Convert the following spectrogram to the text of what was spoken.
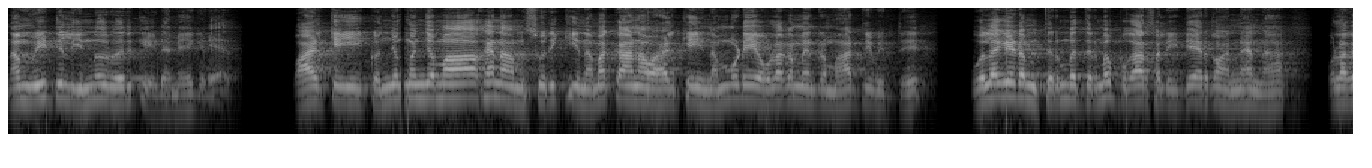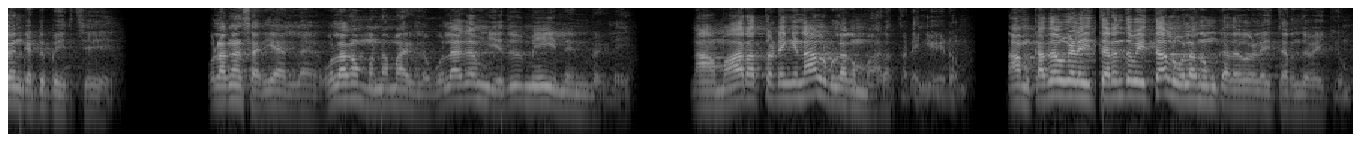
நம் வீட்டில் இன்னொருவருக்கு இடமே கிடையாது. வாழ்க்கையை கொஞ்சம் கொஞ்சமாக நாம் சுருக்கி நமக்கான வாழ்க்கையை நம்முடைய உலகம் என்று மாற்றிவிட்டு உலகிடம் திரும்ப திரும்ப புகார் சொல்லிக்கிட்டே இருக்கோம். என்னன்னா உலகம் கெட்டு போயிடுச்சு. உலகம் சரியா இல்லை உலகம் முன்ன மாதிரி இல்லை உலகம் எதுவுமே இல்லை என்பர்களே நாம் மாறத் தொடங்கினால் உலகம் மாறத் தொடங்கிவிடும். நாம் கதவுகளை திறந்து வைத்தால் உலகம் கதவுகளை திறந்து வைக்கும்.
